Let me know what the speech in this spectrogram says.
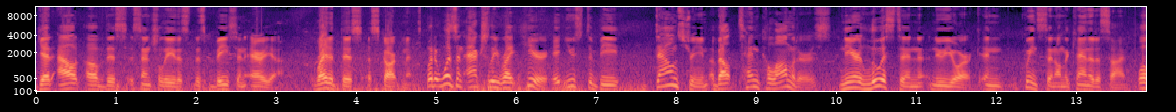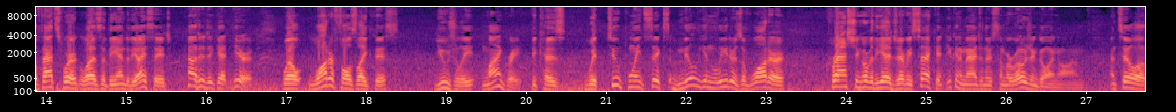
get out of this, essentially, this, this basin area, right at this escarpment. But it wasn't actually right here. It used to be downstream about 10 kilometers near Lewiston, New York, in Queenston on the Canada side. Well, if that's where it was at the end of the Ice Age, how did it get here? Well, waterfalls like this usually migrate because with 2.6 million liters of water crashing over the edge every second, you can imagine there's some erosion going on. Until a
